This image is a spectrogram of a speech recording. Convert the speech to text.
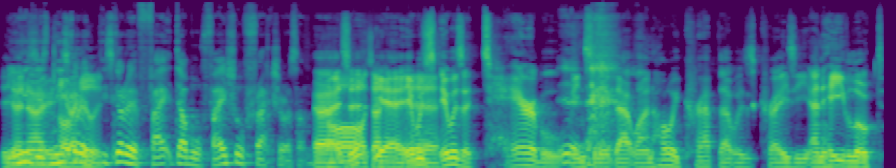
You He don't is, know. isn't he? He's Oh, got, a, really? he's got a fa- double facial fracture or something. Uh, is Oh, it? is that- yeah, it was. It was a terrible Yeah. incident. That one. Holy crap, that was crazy. And he looked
